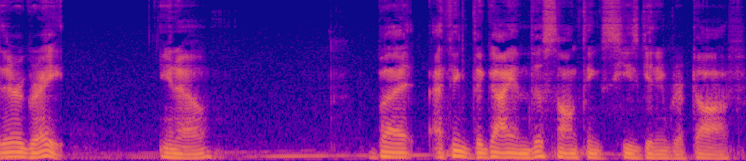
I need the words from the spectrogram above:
they're great, you know. But I think the guy in this song thinks he's getting ripped off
